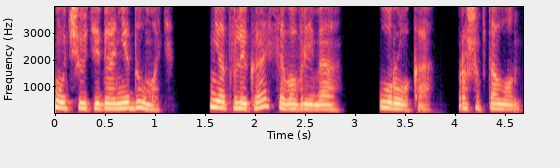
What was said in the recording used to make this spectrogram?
«Учу тебя не думать. Не отвлекайся во время урока», – прошептал он.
